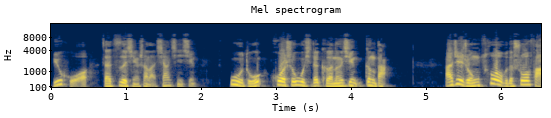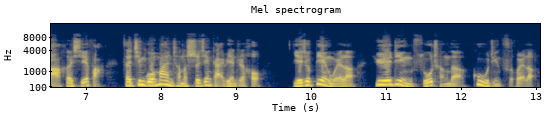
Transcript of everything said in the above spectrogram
与火在字形上的相近性，误读或是误写的可能性更大。而这种错误的说法和写法。在经过漫长的时间改变之后，也就变为了约定俗成的固定词汇了。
